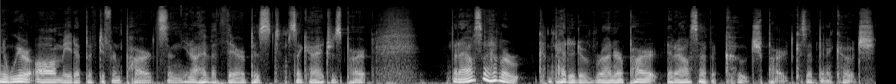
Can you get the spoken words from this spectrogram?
you know, we are all made up of different parts. And, you know, I have a therapist, psychiatrist part, but I also have a competitive runner part, and I also have a coach part because I've been a coach.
